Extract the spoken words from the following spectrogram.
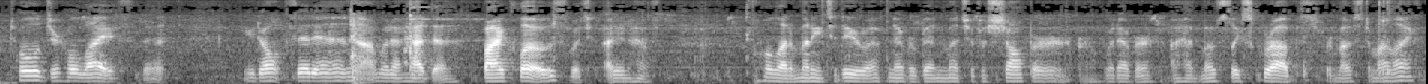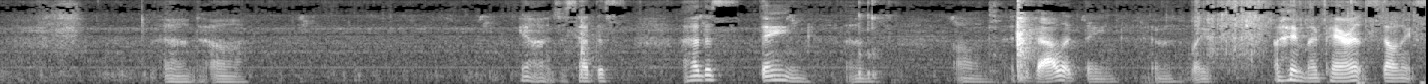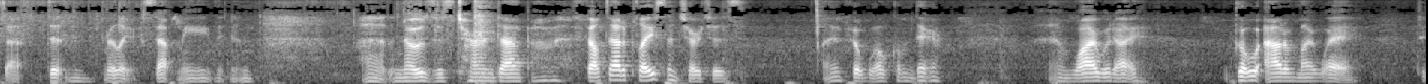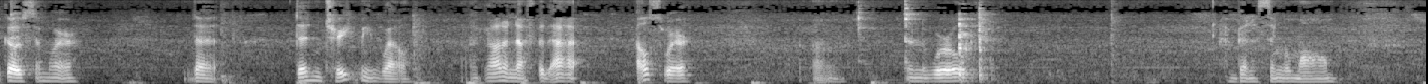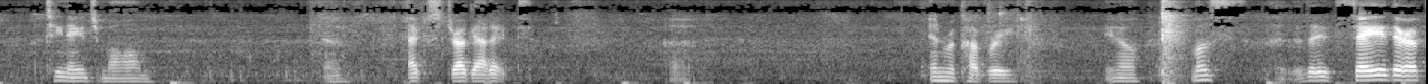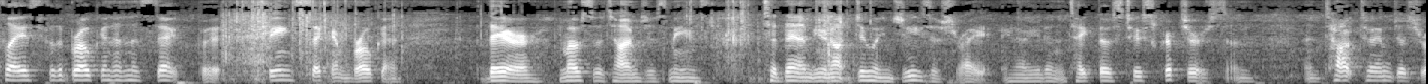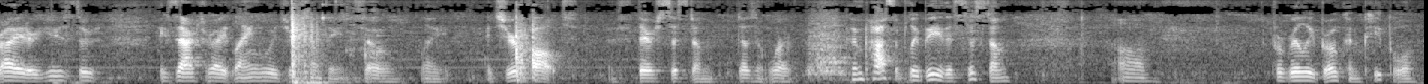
told your whole life that you don't fit in, I would have had to buy clothes, which I didn't have a whole lot of money to do. I've never been much of a shopper or whatever. I had mostly scrubs for most of my life. And, uh, yeah, I just had this, I had this thing and, um, it's a valid thing. Uh, like, I mean, my parents don't accept, didn't really accept me. They didn't, uh, the noses turned up. I felt out of place in churches. I didn't feel welcome there. And why would I go out of my way to go somewhere that didn't treat me well? I got enough of that elsewhere um, in the world. I've been a single mom, a teenage mom, ex-drug addict, uh, in recovery. You know, most, they say they're a place for the broken and the sick, but being sick and broken there most of the time just means to them you're not doing Jesus right. You know, you didn't take those two scriptures and, and talk to him just right or use the exact right language or something. So, like, it's your fault if their system doesn't work. Couldn't possibly be the system um, for really broken people.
